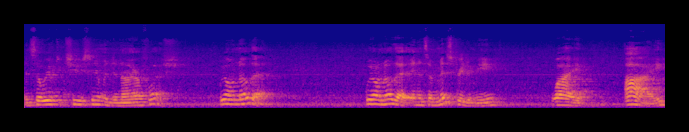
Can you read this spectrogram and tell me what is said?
And so we have to choose Him and deny our flesh. We all know that. We all know that. And it's a mystery to me why I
